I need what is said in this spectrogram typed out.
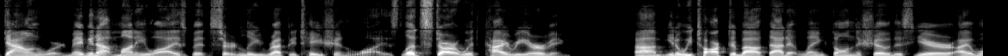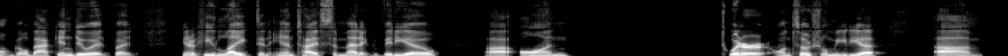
downward. Maybe not money wise, but certainly reputation wise. Let's start with Kyrie Irving. Um, you know, we talked about that at length on the show this year. I won't go back into it, but you know, he liked an anti-Semitic video uh, on Twitter, on social media. Um,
